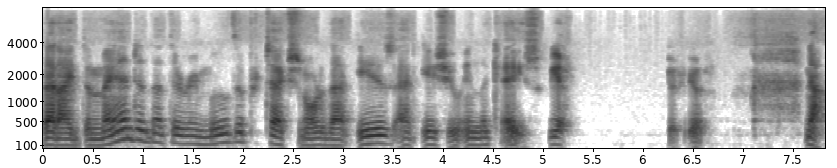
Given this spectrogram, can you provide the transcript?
that I demanded that they remove the protection order that is at issue in the case. Yes. Yes, yes. Now,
